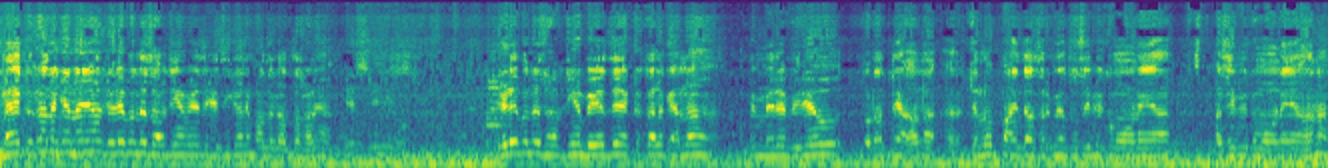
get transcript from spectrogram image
ਮੈਂ ਇੱਕ ਗੱਲ ਕਹਿਣਾ ਯਾਰ ਜਿਹੜੇ ਬੰਦੇ ਸਬਜ਼ੀਆਂ ਵੇਚਦੇ ਏਸੀ ਕਾਹਨੇ ਬੰਦ ਕਰਤਾ ਸਾਲਿਆ। ਜਿਹੜੇ ਬੰਦੇ ਸਬਜ਼ੀਆਂ ਵੇਚਦੇ ਇੱਕ ਗੱਲ ਕਹਿਣਾ ਵੀ ਮੇਰੇ ਵੀਰੋ ਥੋੜਾ ਧਿਆਨ ਚਲੋ 5-10 ਰੁਪਏ ਤੁਸੀਂ ਵੀ ਕਮਾਉਣੇ ਆ ਅਸੀਂ ਵੀ ਕਮਾਉਣੇ ਆ ਹਨਾ?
